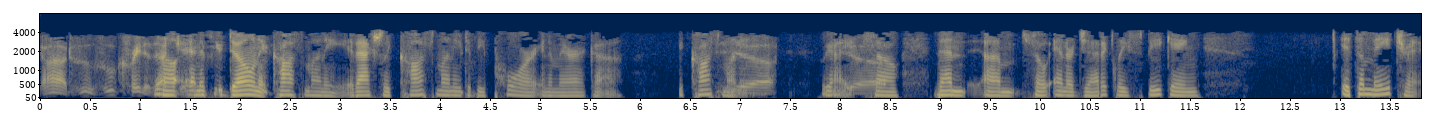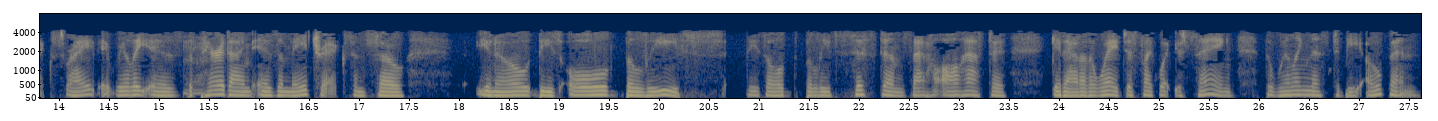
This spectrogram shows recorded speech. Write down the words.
God, who who created that well, game? and if you don't, it costs money. It actually costs money to be poor in America. It costs money. Yeah. Right. Yeah. So then, um, so energetically speaking, it's a matrix, right? It really is. Mm-hmm. The paradigm is a matrix, and so, you know, these old beliefs, these old belief systems, that all has to get out of the way. Just like what you're saying, the willingness to be open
